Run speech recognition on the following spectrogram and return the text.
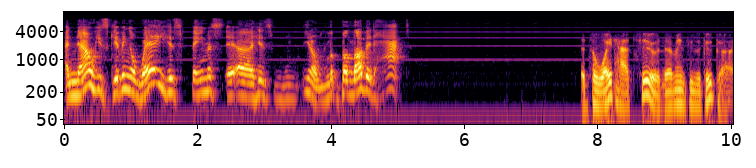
and now he's giving away his famous, uh, his you know, l- beloved hat. It's a white hat too. That means he's a good guy,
